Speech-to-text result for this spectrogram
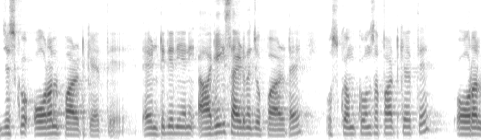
जिसको ओरल पार्ट कहते हैं. एंटीरियर यानी आगे की साइड में जो पार्ट है, उसको हम कौन सा पार्ट कहते हैं? ओरल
